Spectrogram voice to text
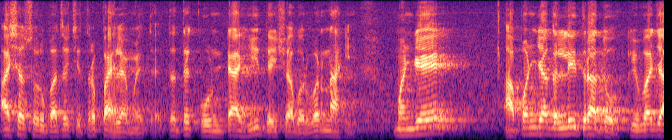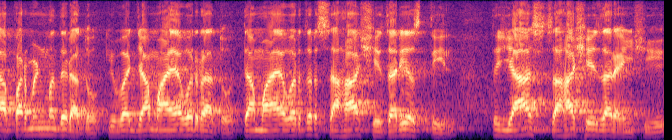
अशा स्वरूपाचं चित्र पाहायला मिळतं आहे तर ते कोणत्याही देशाबरोबर नाही. म्हणजे आपण ज्या गल्लीत राहतो किंवा ज्या अपार्टमेंटमध्ये राहतो किंवा ज्या माळ्यावर राहतो त्या माळ्यावर जर सहा शेजारी असतील तर या सहा शेजाऱ्यांशी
